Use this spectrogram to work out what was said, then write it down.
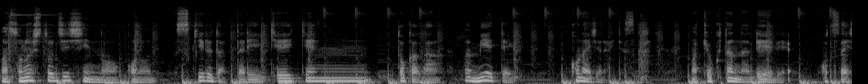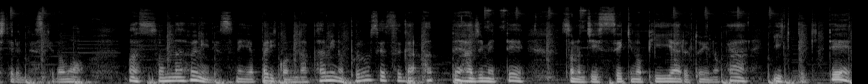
まあ、その人自身のこのスキルだったり経験とかが、ま見えてこないじゃないですか、まあ、極端な例で。お伝えしてるんですけども、まあ、そんな風にですねやっぱりこの中身のプロセスがあって初めてその実績の PR というのが生きてきて、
